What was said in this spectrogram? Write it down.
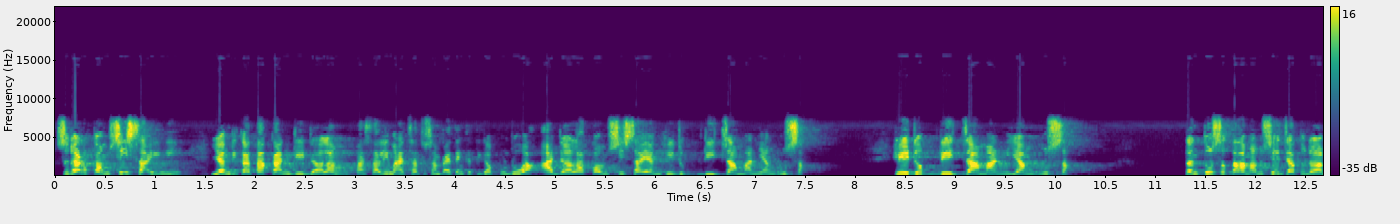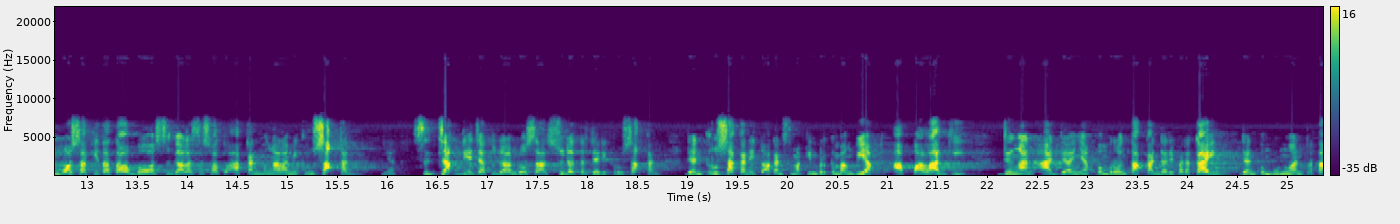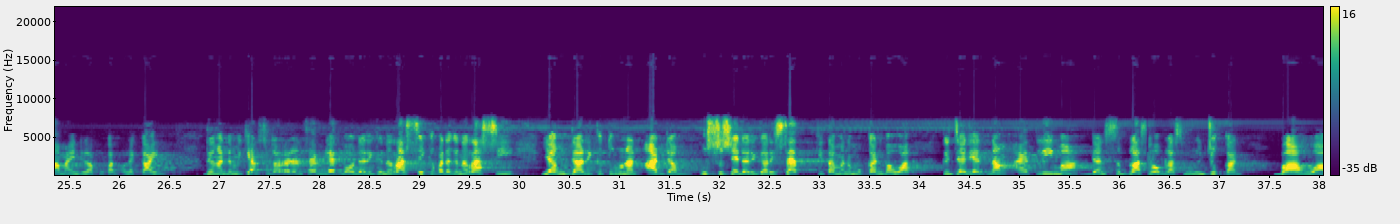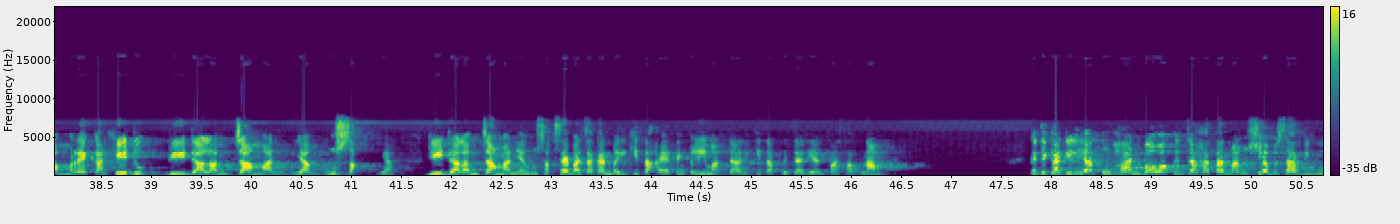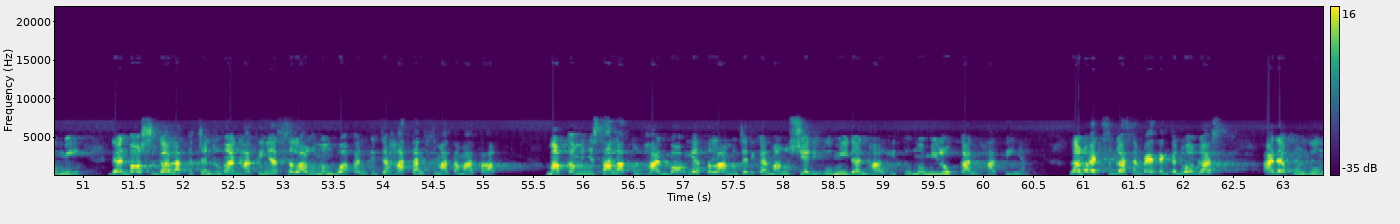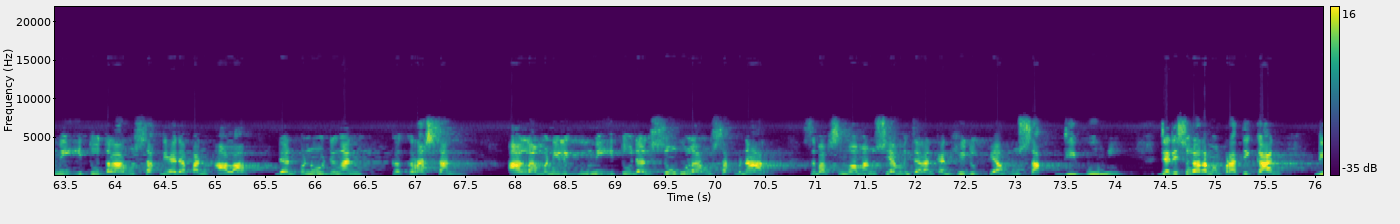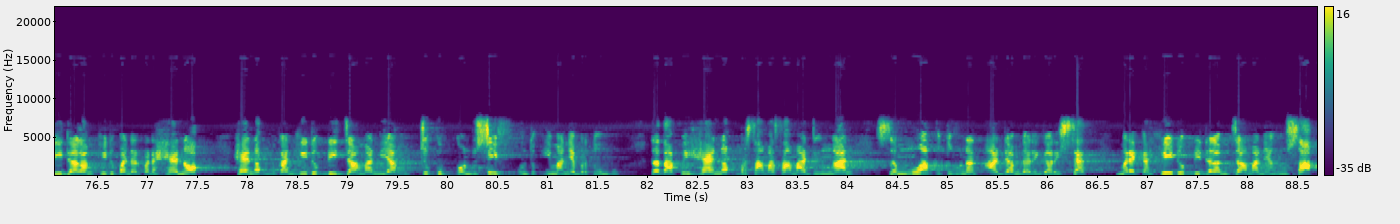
saudara kaum sisa ini yang dikatakan di dalam pasal 5 ayat 1 sampai ayat yang ke-32 adalah kaum sisa yang hidup di zaman yang rusak. Hidup di zaman yang rusak. Tentu setelah manusia jatuh dalam dosa kita tahu bahwa segala sesuatu akan mengalami kerusakan. Ya. Sejak dia jatuh dalam dosa sudah terjadi kerusakan. Dan kerusakan itu akan semakin berkembang biak. Apalagi dengan adanya pemberontakan daripada Kain. Dan pembunuhan pertama yang dilakukan oleh Kain. Dengan demikian saudara dan saya melihat bahwa dari generasi kepada generasi yang dari keturunan Adam. Khususnya dari garis set kita menemukan bahwa kejadian 6 ayat 5 dan 11-12 menunjukkan bahwa mereka hidup di dalam zaman yang rusak ya. Di dalam zaman yang rusak. Saya bacakan bagi kita ayat yang kelima dari kitab kejadian pasal 6 ketika dilihat Tuhan bahwa kejahatan manusia besar di bumi dan bahwa segala kecenderungan hatinya selalu membuahkan kejahatan semata-mata maka menyesallah Tuhan bahwa ia telah menjadikan manusia di bumi dan hal itu memilukan hatinya. Lalu ayat 11 sampai ayat yang ke-12 Adapun bumi itu telah rusak di hadapan Allah dan penuh dengan kekerasan. Allah menilik bumi itu dan sungguhlah rusak benar. Sebab semua manusia menjalankan hidup yang rusak di bumi. Jadi saudara memperhatikan di dalam kehidupan daripada Henok. Henok bukan hidup di zaman yang cukup kondusif untuk imannya bertumbuh. Tetapi Henok bersama-sama dengan semua keturunan Adam dari garis set. Mereka hidup di dalam zaman yang rusak.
